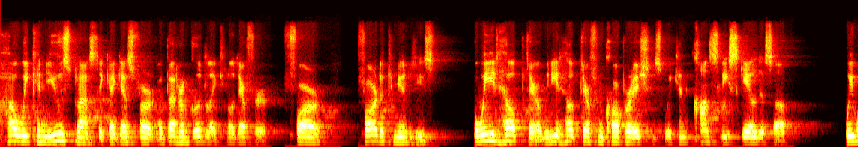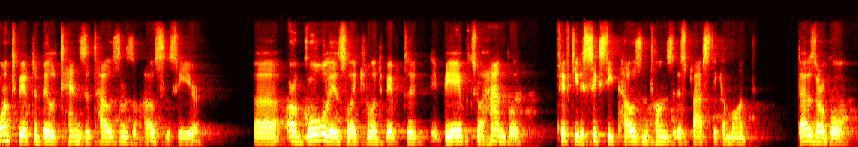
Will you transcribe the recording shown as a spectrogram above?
how we can use plastic, I guess, for a better good, like, you know, there for, for, for the communities. But we need help there. We need help there from corporations. We can constantly scale this up. We want to be able to build tens of thousands of houses a year. Uh, our goal is like you know to be able to be able to handle 50 to 60,000 tons of this plastic a month. That is our goal.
